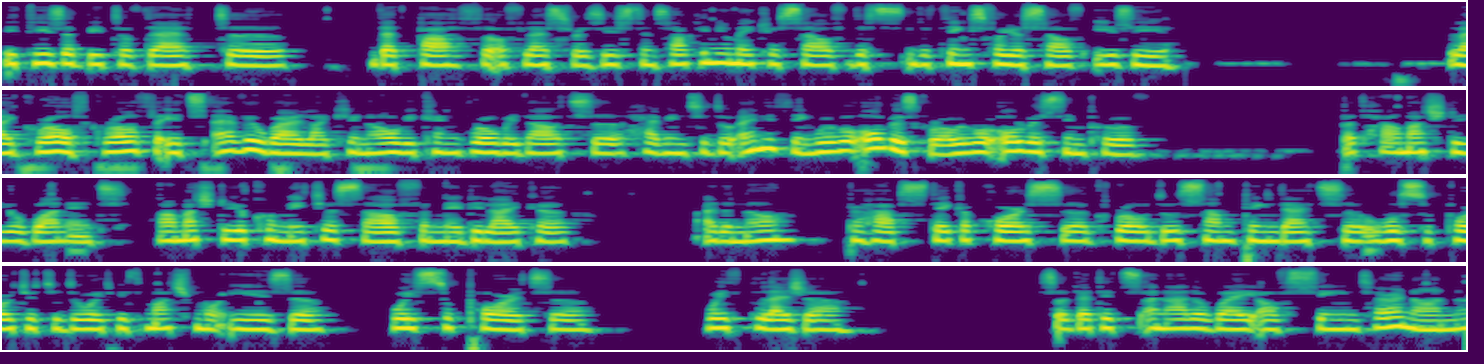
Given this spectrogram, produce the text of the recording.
It is a bit of that uh, that path of less resistance? How can you make yourself this, the things for yourself easy? Like growth, growth, it's everywhere. Like, you know, we can grow without uh, having to do anything. We will always grow. We will always improve. But how much do you want it? How much do you commit yourself and maybe like, uh, I don't know, perhaps take a course, uh, grow, do something that uh, will support you to do it with much more ease, uh, with support, uh, with pleasure, so that it's another way of seeing turn on,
